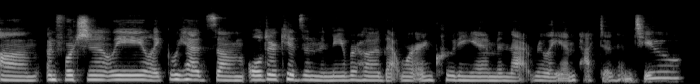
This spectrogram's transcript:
Um, unfortunately, like we had some older kids in the neighborhood that weren't including him, and that really impacted him too.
